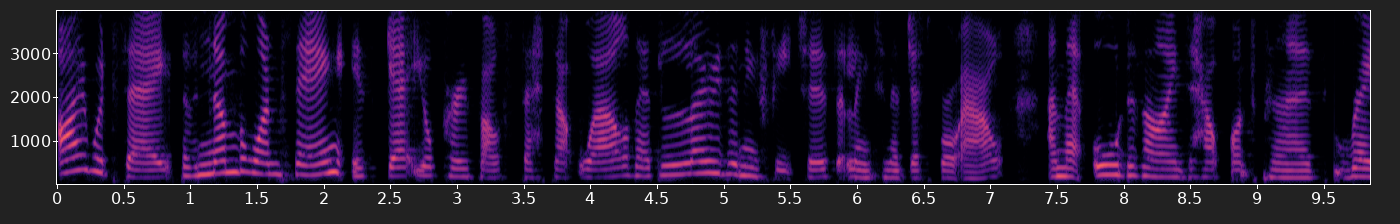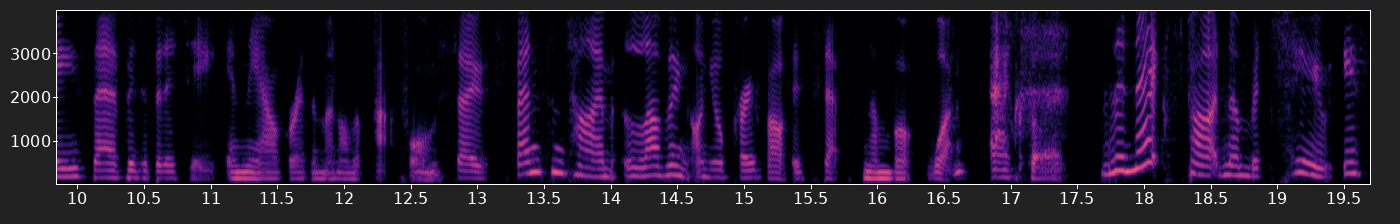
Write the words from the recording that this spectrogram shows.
I would say the number one thing is get your profile set up well. There's loads of new features that LinkedIn have just brought out, and they're all designed to help entrepreneurs raise their visibility in the algorithm and on the platform. So spend some time loving on your profile is step number one. Excellent. The next part, number two, is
